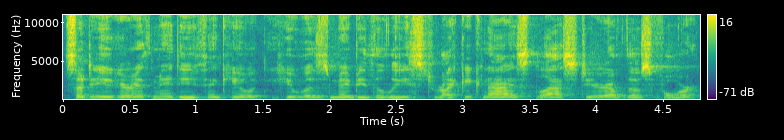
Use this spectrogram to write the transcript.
So do you agree with me? Do you think he, he was maybe the least recognized last year of those four?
